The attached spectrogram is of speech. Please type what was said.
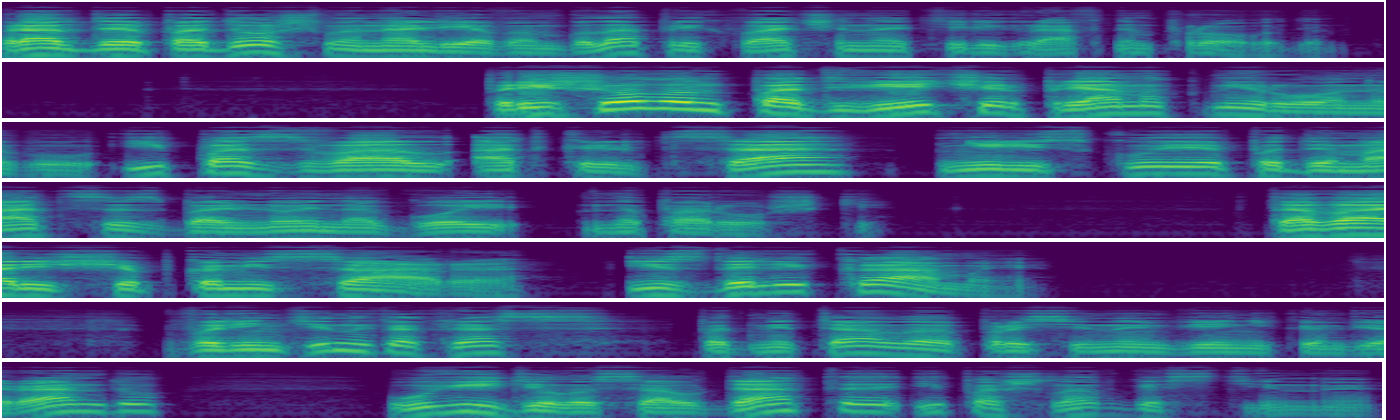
Правда, подошва на левом была прихвачена телеграфным проводом. Пришел он под вечер прямо к Миронову и позвал от крыльца, не рискуя подыматься с больной ногой на порожке. Товарища комиссара издалека мы. Валентина как раз подметала просяным веником веранду, увидела солдата и пошла в гостиную.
